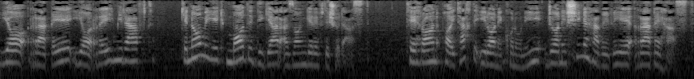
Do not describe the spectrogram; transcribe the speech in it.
یا رقه یا ری می رفت که نام یک ماد دیگر از آن گرفته شده است. تهران پایتخت ایران کنونی جانشین حقیقی رقه هست.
